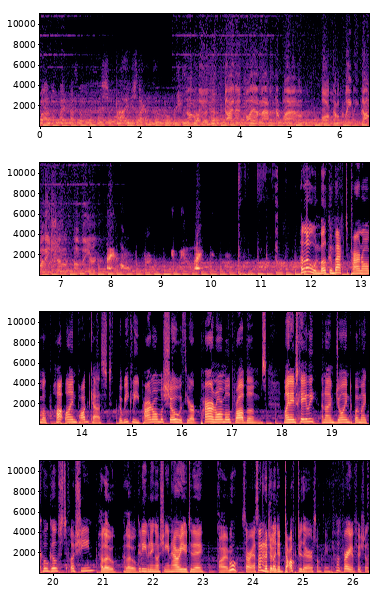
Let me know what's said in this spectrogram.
Zombies guided by a master plan for complete domination of the earth. I hope you will like it. Hello and welcome back to Paranormal Hotline Podcast, the weekly paranormal show with your paranormal problems. My name's Kayleigh and I'm joined by my co-ghost Oisín. Hello, hello. Good evening, Oisín. How are you today? I'm. Ooh, sorry, I sounded a bit doing- like a doctor there or something. That was very official.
